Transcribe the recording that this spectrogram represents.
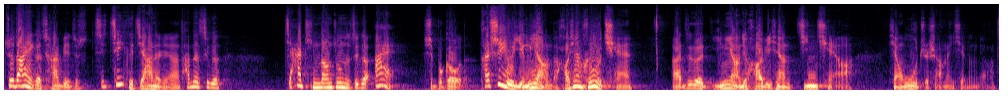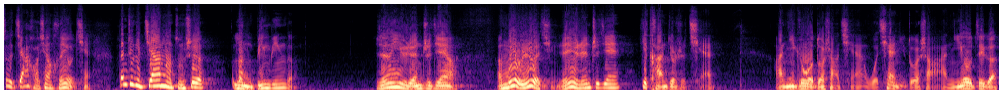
最大一个差别就是这这个家的人啊，他的这个家庭当中的这个爱是不够的，他是有营养的，好像很有钱啊，这个营养就好比像金钱啊，像物质上的一些东西啊，这个家好像很有钱，但这个家呢总是冷冰冰的，人与人之间啊。啊，没有热情，人与人之间一谈就是钱，啊，你给我多少钱，我欠你多少啊？你又这个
